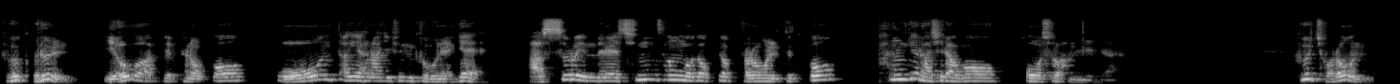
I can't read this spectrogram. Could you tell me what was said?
그 글을 여호와 앞에 펴놓고 온 땅의 하나님이신 그분에게 아수르인들의 신성모독적 조롱을 듣고 판결하시라고 호소합니다. 그 조롱은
